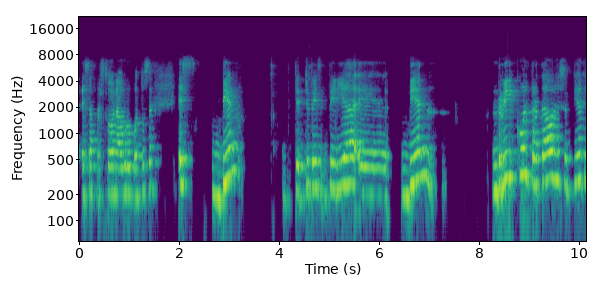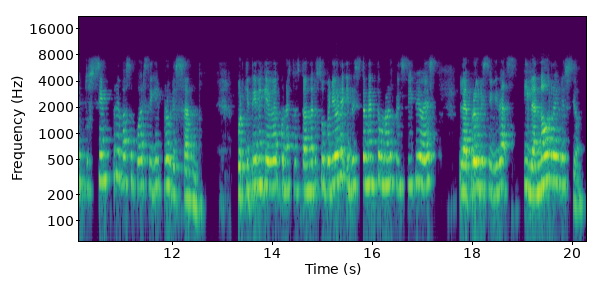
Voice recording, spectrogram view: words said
esas personas o grupos. Entonces, es bien, yo te, diría, eh, bien rico el tratado en el sentido de que tú siempre vas a poder seguir progresando, porque tiene que ver con estos estándares superiores y precisamente uno de los principios es la progresividad y la no regresión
